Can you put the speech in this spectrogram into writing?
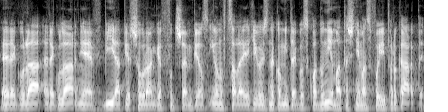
regula, regularnie wbija pierwszą rangę w Food Champions i on wcale jakiegoś znakomitego składu nie ma, też nie ma swojej prokarty.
